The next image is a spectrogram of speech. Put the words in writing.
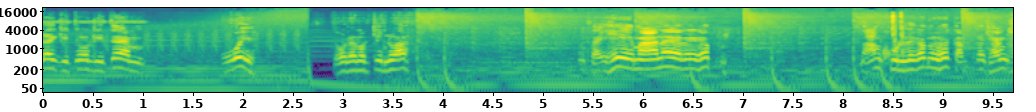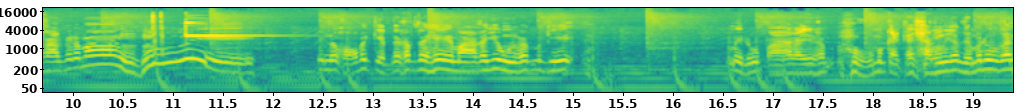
ได้กี่ตัวกี่แต้มโอ้ยตัวอะไรมากินวะใส่เฮ่มาแน่เลยครับ น้ำขุ่นเลยครับเลยกัดกระชังขาดไปแล้วมั้งหุ้ยเป็นเราขอไปเก็บนะครับถ้าเฮ่มาก็ยุ่งนะครับเมื่อกี้ ไม่รู้ปลาอะไรครับโอ้โหมันกัดกระชังนี่ครับเดี๋ยวมาดูกัน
